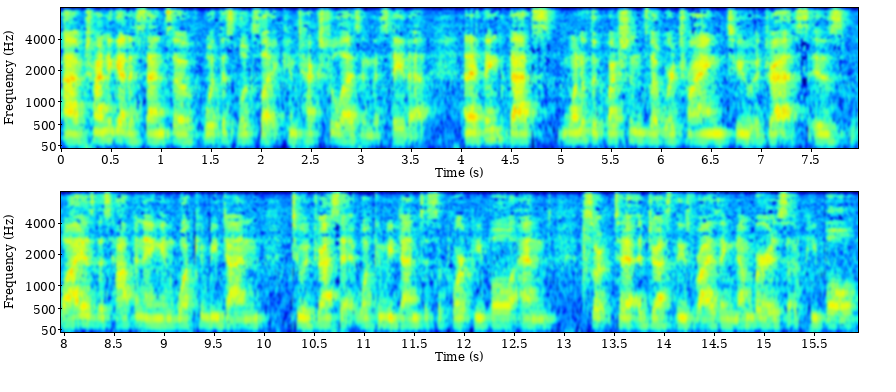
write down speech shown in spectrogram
uh, trying to get a sense of what this looks like, contextualizing this data. And I think that's one of the questions that we're trying to address is why is this happening and what can be done to address it? What can be done to support people and sort to address these rising numbers of people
